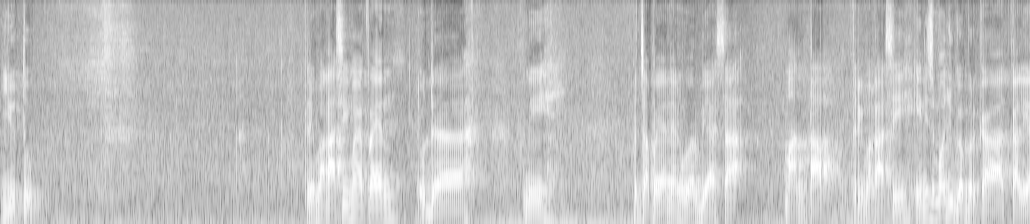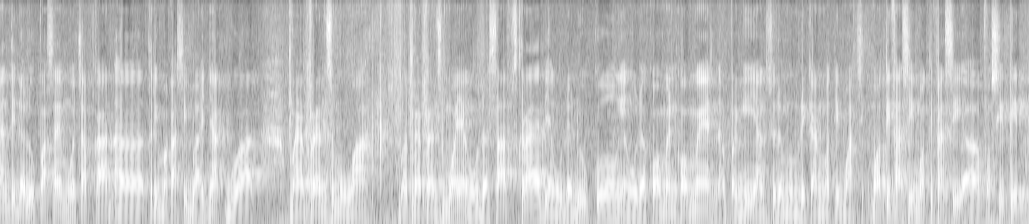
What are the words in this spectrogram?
YouTube. Terima kasih my friend, udah nih pencapaian yang luar biasa mantap terima kasih. Ini semua juga berkat kalian tidak lupa saya mengucapkan uh, terima kasih banyak buat my friend semua buat my friend semua yang udah subscribe yang udah dukung yang udah komen-komen apalagi yang sudah memberikan motivasi motivasi motivasi uh, positif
